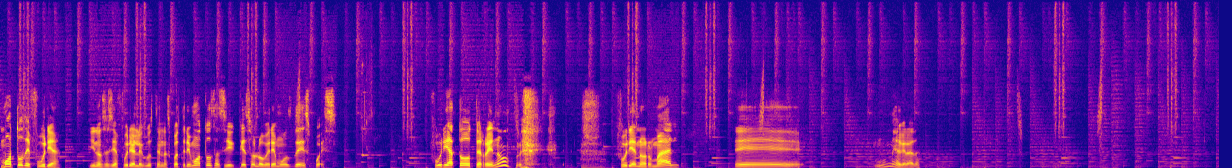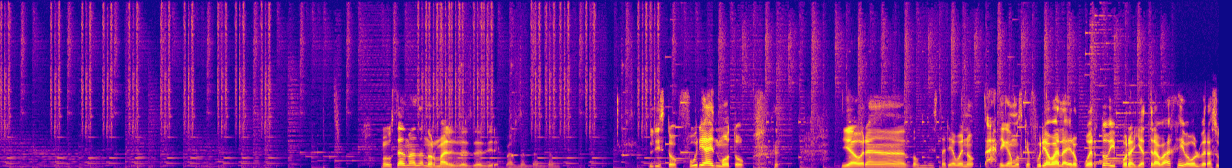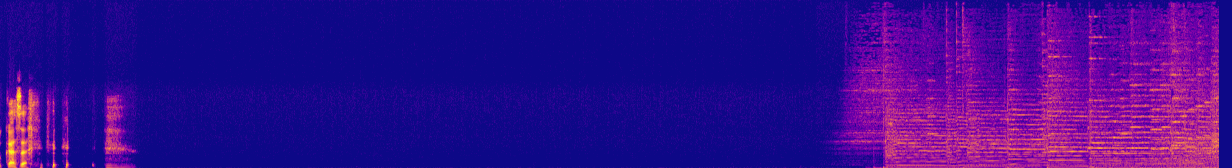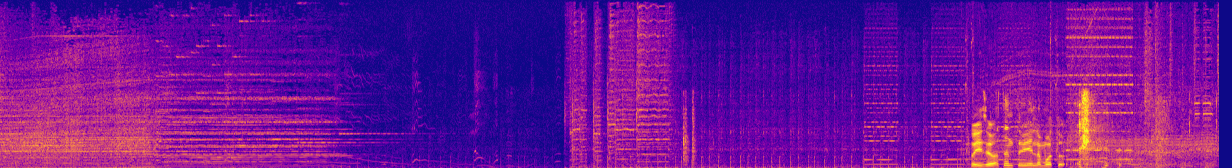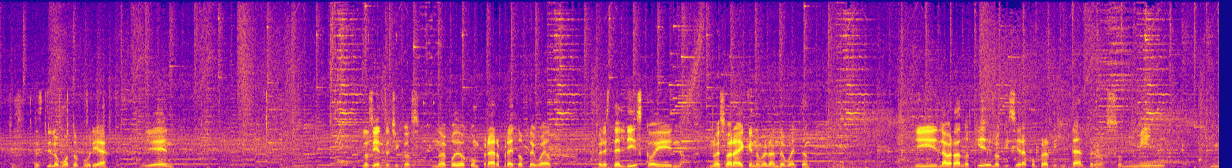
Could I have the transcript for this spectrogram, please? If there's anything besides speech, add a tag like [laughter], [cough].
Moto de Furia. Y no sé si a Furia le gusten las cuatrimotos, así que eso lo veremos después. Furia todoterreno. [laughs] Furia normal. Eh, me agrada. Me gusta más la normal, les, diré. Listo, Furia en moto. [laughs] y ahora, ¿dónde estaría bueno? Ah, digamos que Furia va al aeropuerto y por allá trabaja y va a volver a su casa. [laughs] Oye, se ve bastante bien la moto. [laughs] Estilo motofuria. Bien. Lo siento chicos, no he podido comprar Breath of the Wild. Pero está el disco y no, no es hora de que no me lo han devuelto. Y la verdad lo, que, lo quisiera comprar digital, pero son mil,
